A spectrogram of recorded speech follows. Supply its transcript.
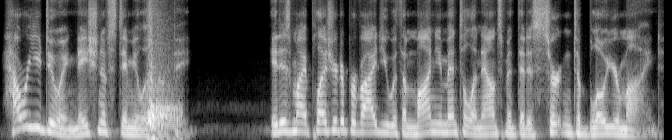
How are you doing, Nation of Stimulus Update? It is my pleasure to provide you with a monumental announcement that is certain to blow your mind.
